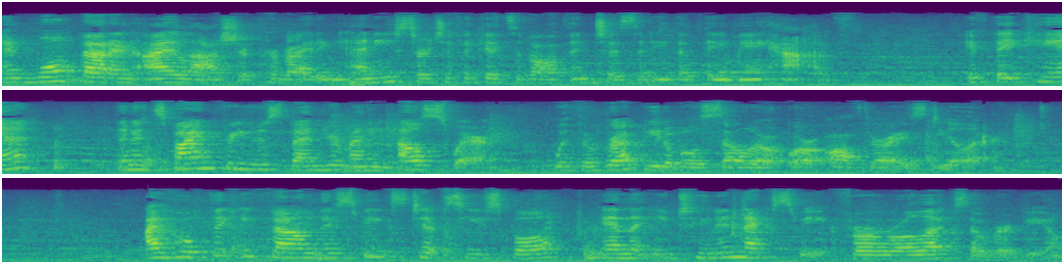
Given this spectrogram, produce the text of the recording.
and won't bat an eyelash at providing any certificates of authenticity that they may have. If they can't, then it's fine for you to spend your money elsewhere with a reputable seller or authorized dealer. I hope that you found this week's tips useful and that you tune in next week for a Rolex overview.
